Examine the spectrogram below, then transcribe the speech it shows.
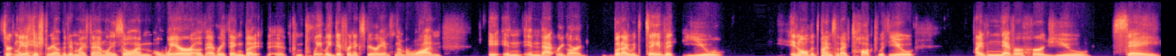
certainly a history of it in my family, so I'm aware of everything. But a completely different experience. Number one, in in that regard. But I would say that you in all the times that I've talked with you, I've never heard you say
